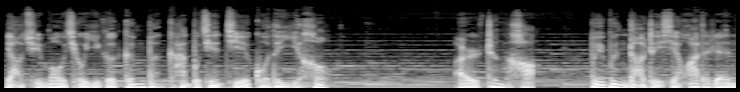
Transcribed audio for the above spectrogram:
要去谋求一个根本看不见结果的以后。而正好，被问到这些话的人，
